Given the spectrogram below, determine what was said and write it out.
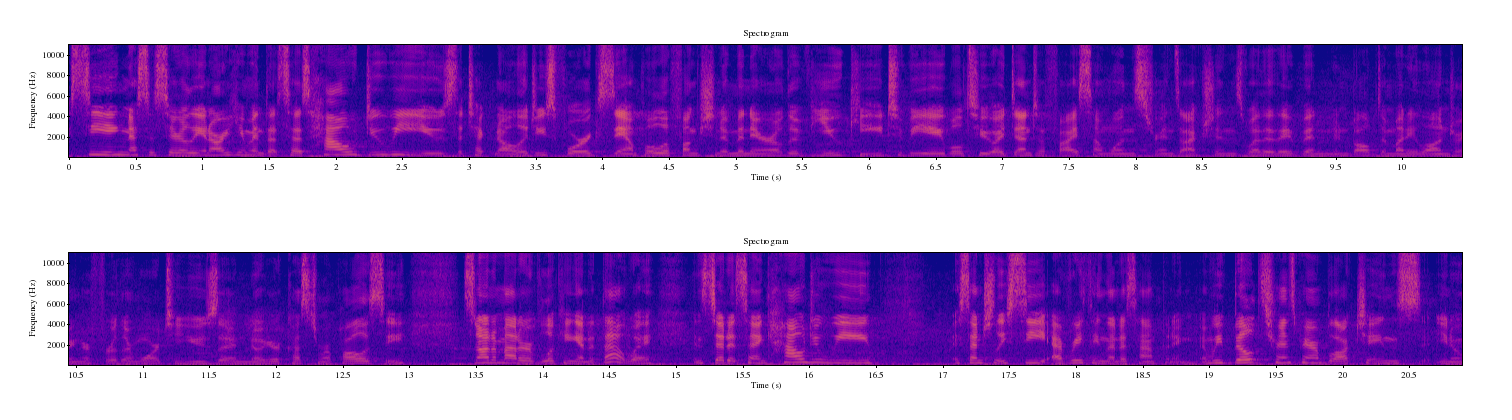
seeing necessarily an argument that says how do we use the technologies, for example, a function of Monero, the view key, to be able to identify someone's transactions, whether they've been involved in money laundering or furthermore to use a know your customer policy. It's not a matter of looking at it that way. Instead, it's saying how do we essentially see everything that is happening. And we've built transparent blockchains. You know,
